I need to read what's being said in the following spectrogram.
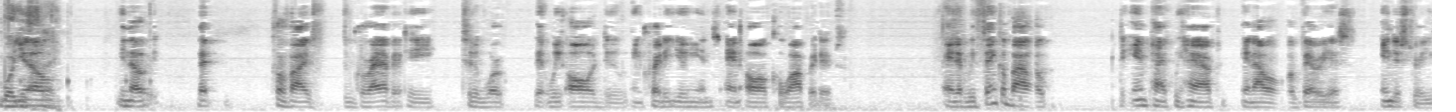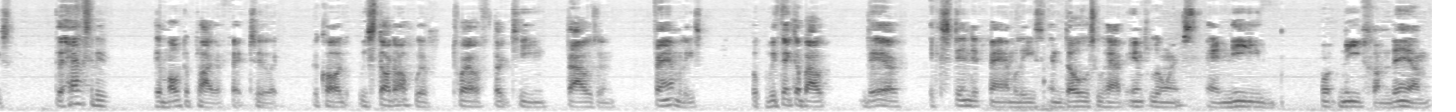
What do you, you know, say? You know, that provides gravity to the work that we all do in credit unions and all cooperatives. And if we think about the impact we have in our various industries, there has to be a multiplier effect to it because we start off with 12, 13,000 families, but we think about their extended families and those who have influence and need need from them,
